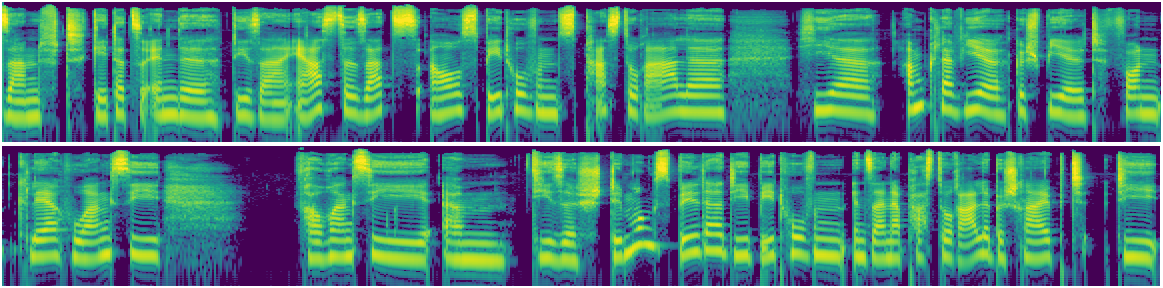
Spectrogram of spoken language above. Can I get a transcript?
Sanft geht er zu Ende. Dieser erste Satz aus Beethovens Pastorale, hier am Klavier gespielt von Claire Huangxi. Frau Huangxi, ähm, diese Stimmungsbilder, die Beethoven in seiner Pastorale beschreibt, die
